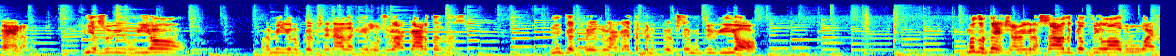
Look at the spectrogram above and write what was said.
era. Vias o Yu-Gi-Oh! Para mim eu nunca gostei nada daquilo, jogar cartas, mas nunca gostei de jogar cartas, também nunca gostei muito do Yu-Gi-Oh! Mas até achava engraçado que ele tinha lá o Eyes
